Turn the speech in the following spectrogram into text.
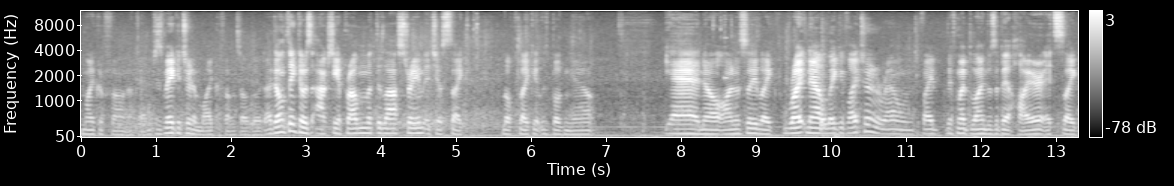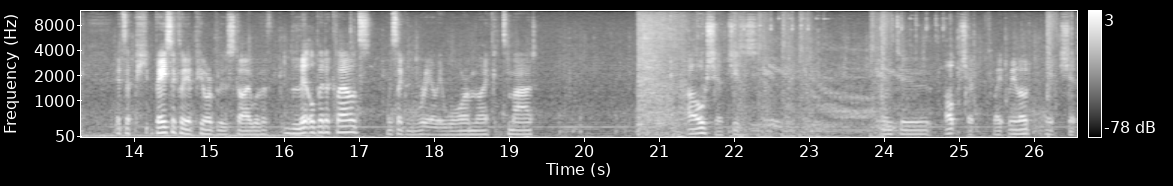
Microphone. Okay, I'm just making sure the microphone's all good. I don't think there was actually a problem with the last stream. It just, like, looked like it was bugging out. Yeah, no, honestly, like, right now, like, if I turn around, if I, if my blind was a bit higher, it's, like, it's a basically a pure blue sky with a little bit of clouds. It's like really warm, like it's mad. Oh shit, Jesus. One, two, oh shit. Wait, reload. Wait, shit.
